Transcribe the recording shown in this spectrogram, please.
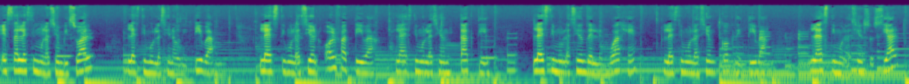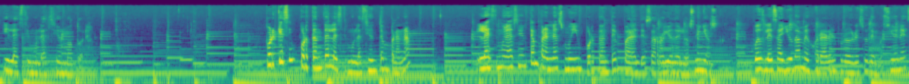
Está la estimulación visual, la estimulación auditiva, la estimulación olfativa, la estimulación táctil, la estimulación del lenguaje, la estimulación cognitiva, la estimulación social y la estimulación motora. ¿Por qué es importante la estimulación temprana? La estimulación temprana es muy importante para el desarrollo de los niños, pues les ayuda a mejorar el progreso de emociones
